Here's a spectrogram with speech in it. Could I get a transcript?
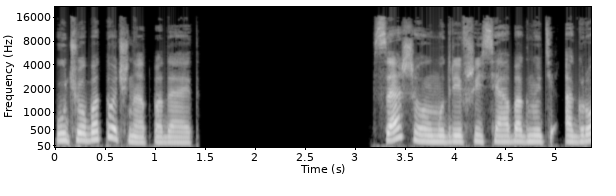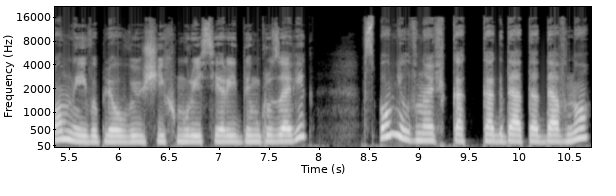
Учеба точно отпадает. Саша, умудрившийся обогнуть огромный и выплевывающий хмурый серый дым грузовик, Вспомнил вновь, как когда-то давно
